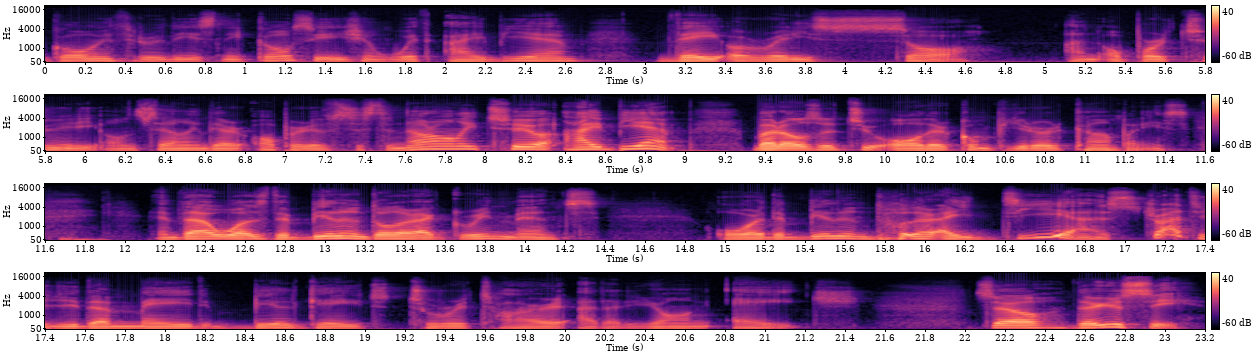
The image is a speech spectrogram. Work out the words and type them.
going through this negotiation with IBM they already saw an opportunity on selling their operative system not only to IBM but also to other computer companies and that was the billion dollar agreement or the billion dollar idea strategy that made Bill Gates to retire at a young age so there you see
